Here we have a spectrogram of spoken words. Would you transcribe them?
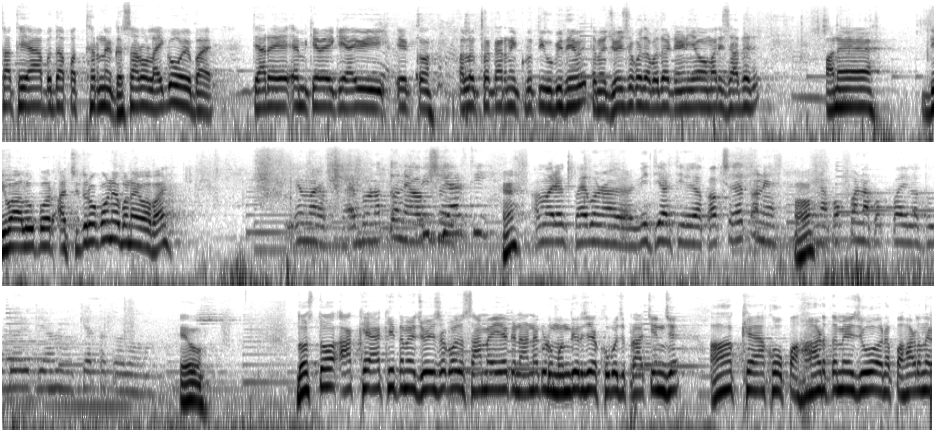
સાથે આ બધા પથ્થરને ઘસારો લાગ્યો હોય ભાઈ ત્યારે એમ કહેવાય કે આવી એક અલગ પ્રકારની કૃતિ ઊભી થઈ હોય. તમે જોઈ શકો છો બધા ટેણીયાઓ મારી સાથે છે. અને દિવાલ ઉપર આ ચિત્રો કોને બનાવ્યા ભાઈ? એ ભાઈબંધ હતો ને વિદ્યાર્થી. હે? અમારો એક ભાઈબંધ વિદ્યાર્થી એક હતો ને એના પપ્પાના પપ્પાએ લગભગ દોરી એમ કહેતો હતો એવું? દોસ્તો, આખે આખી તમે જોઈ શકો છો, સામે એક નાનકડું મંદિર છે, ખૂબ જ પ્રાચીન છે. આખે આખો પહાડ તમે જુઓ અને પહાડને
